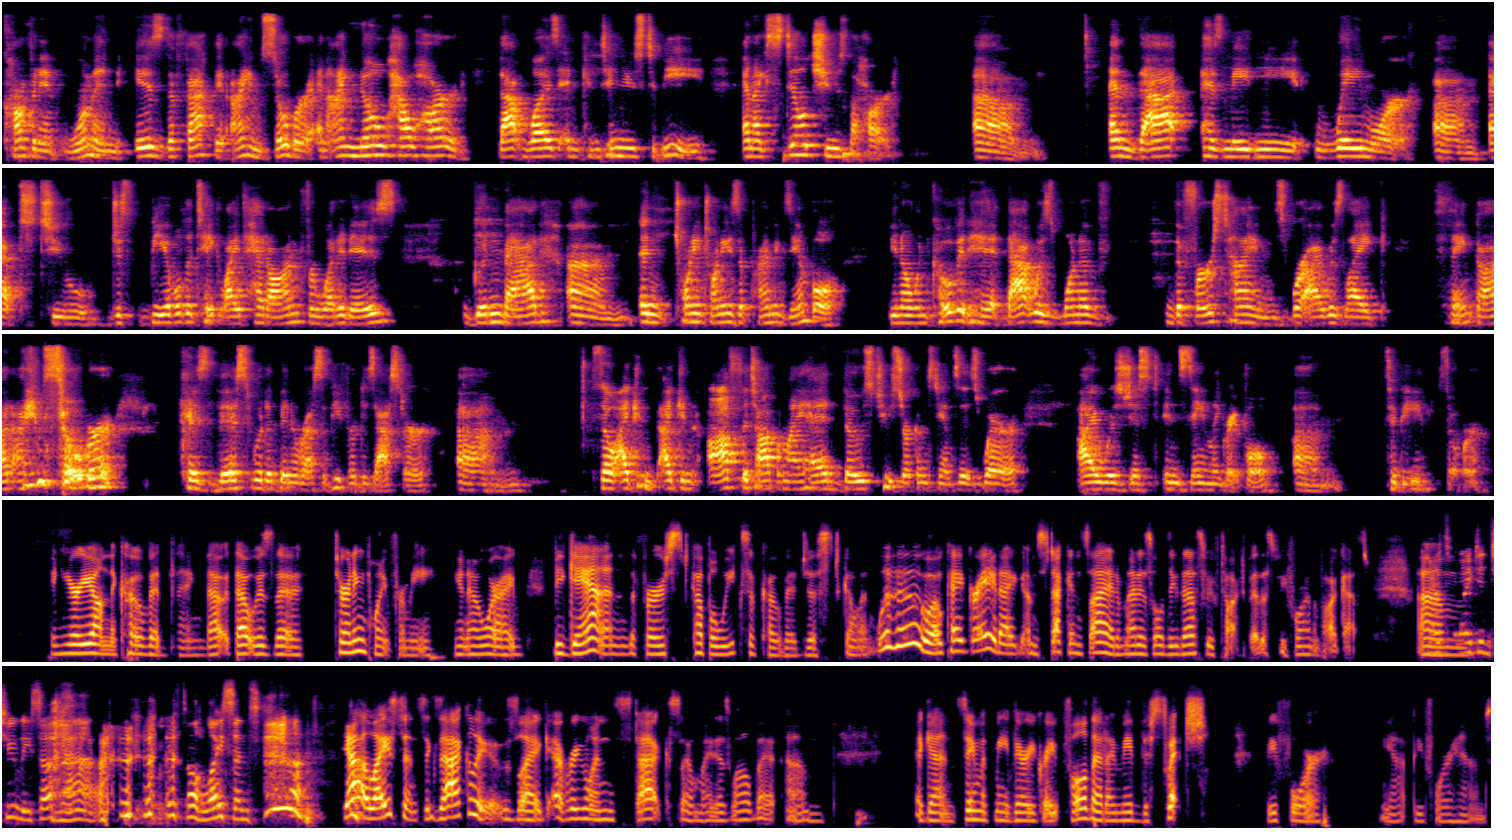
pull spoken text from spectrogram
confident woman is the fact that I am sober and I know how hard that was and continues to be. And I still choose the hard. Um, and that has made me way more um, apt to just be able to take life head on for what it is, good and bad. Um, and 2020 is a prime example. You know, when COVID hit, that was one of the first times where I was like, thank God I am sober because this would have been a recipe for disaster. Um, so I can I can off the top of my head those two circumstances where I was just insanely grateful um, to be sober. I hear on the COVID thing. That that was the turning point for me, you know, where I began the first couple weeks of COVID just going, woohoo, okay, great. I, am stuck inside. I might as well do this. We've talked about this before on the podcast. Um, That's what I um, did too, Lisa. Yeah. it's a license. yeah, license. Exactly. It was like everyone's stuck. So might as well. But um, again, same with me. Very grateful that I made the switch before, yeah, beforehand.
